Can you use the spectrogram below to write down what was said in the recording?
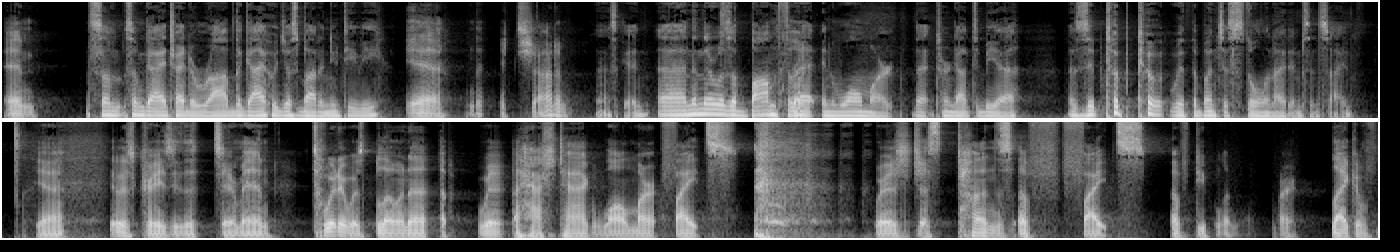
and Some some guy tried to rob the guy who just bought a new TV. yeah, it shot him. That's good. Uh, and then there was a bomb threat in Walmart that turned out to be a, a zipped up coat with a bunch of stolen items inside. Yeah, it was crazy this year, man. Twitter was blowing up with a hashtag Walmart fights, where it's just tons of fights of people in Walmart, like of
